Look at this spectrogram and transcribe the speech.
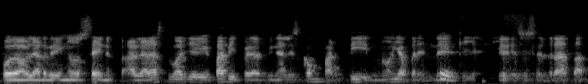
puedo hablar de, no sé, hablarás tú más Juris Fácil, pero al final es compartir, ¿no? Y aprender, que, de eso se trata.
